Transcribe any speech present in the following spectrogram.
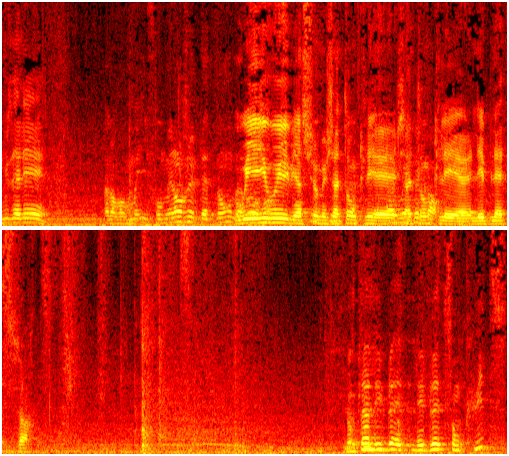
vous allez Alors il faut mélanger peut-être non? D'abord, oui, hein oui, bien sûr, mais j'attends que Ah les, oui, j'attends que les, les blettes sortent. Donc là les blettes, les blettes sont cuites.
